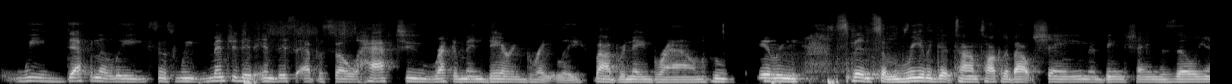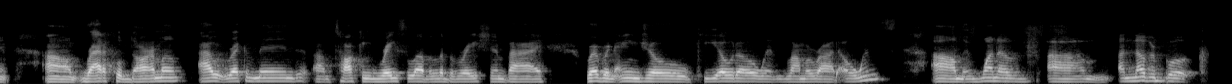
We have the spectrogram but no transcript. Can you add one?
We definitely, since we mentioned it in this episode, have to recommend Daring Greatly by Brene Brown, who really spends some really good time talking about shame and being shame resilient. Um, Radical Dharma, I would recommend um, Talking Race, Love, and Liberation by Reverend Angel Kyodo and Lama Rod Owens. Um, and one of um, another book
